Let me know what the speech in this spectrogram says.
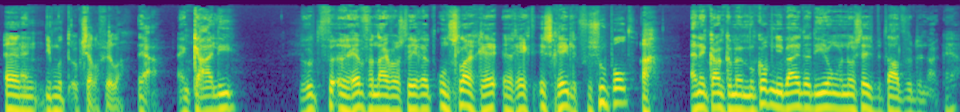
En die moet ook zelf willen. Ja, en Kali. eh, Vandaag was het weer het ontslagrecht is redelijk versoepeld. Ah. En dan kan ik er met mijn kop niet bij dat die jongen nog steeds betaald wordt door NAC. Ja.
